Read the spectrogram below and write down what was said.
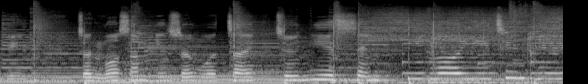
变。尽我心，愿想活祭，全热诚，热爱已千遍。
